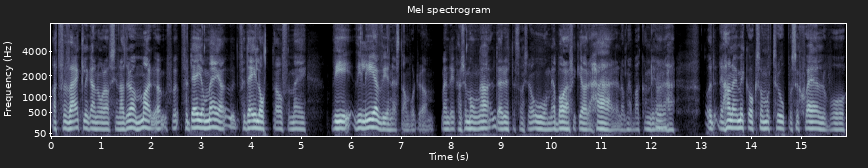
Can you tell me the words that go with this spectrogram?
att förverkliga några av sina drömmar. Eh, för, för dig och mig, för dig Lotta och för mig, vi, vi lever ju nästan vår dröm. Men det är kanske många där ute som känner, åh om jag bara fick göra det här eller om jag bara kunde göra mm. det här. Och det handlar ju mycket också om att tro på sig själv och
